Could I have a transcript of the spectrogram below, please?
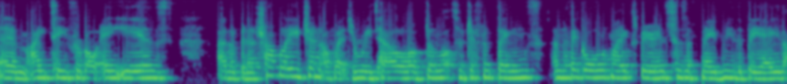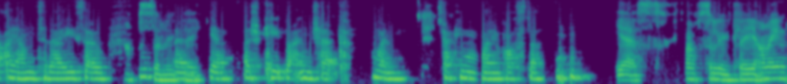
um, it for about eight years and I've been a travel agent, I've worked in retail, I've done lots of different things. And I think all of my experiences have made me the BA that I am today. So, absolutely. Uh, yeah, I should keep that in check when checking my imposter. yes, absolutely. I mean,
